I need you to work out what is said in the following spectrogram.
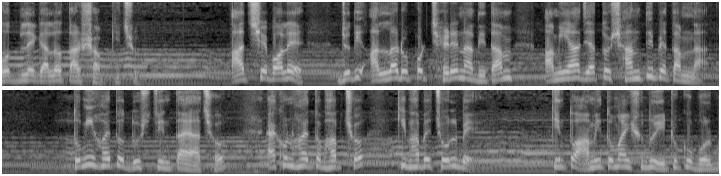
বদলে গেল তার সব কিছু আজ সে বলে, যদি আল্লাহর উপর ছেড়ে না দিতাম, আমি আজ এত শান্তি পেতাম না। তুমি হয়তো দুশ্চিন্তায় আছো, এখন হয়তো ভাবছ, কীভাবে চলবে? কিন্তু আমি তোমায় শুধু এটুকু বলব,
